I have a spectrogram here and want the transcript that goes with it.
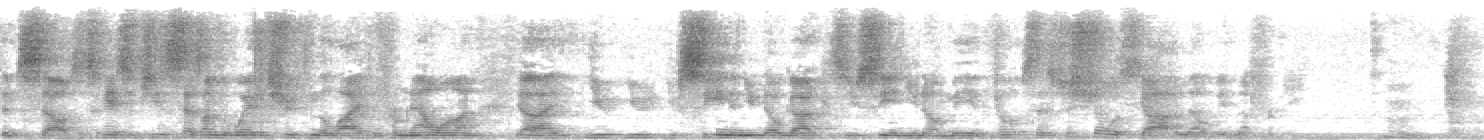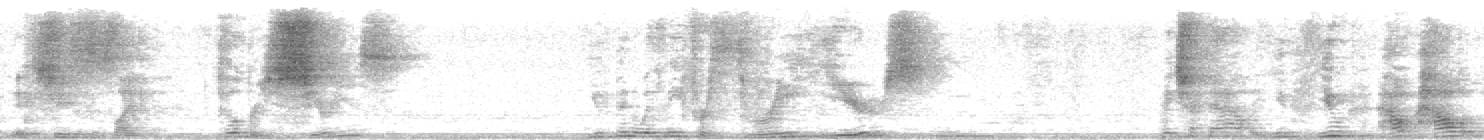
themselves. It's okay. So Jesus says, "I'm the way, the truth, and the life." And from now on, uh, you you you've seen and you know God because you see and you know me. And Philip says, "Just show us God, and that'll be enough for me." Hmm. And Jesus is like, "Philip, are you serious? You've been with me for three years." I mean, check that out. You, you, how, how,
